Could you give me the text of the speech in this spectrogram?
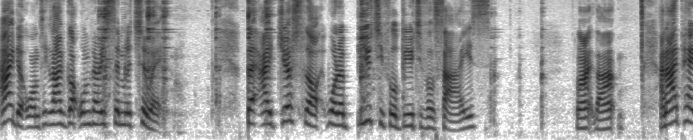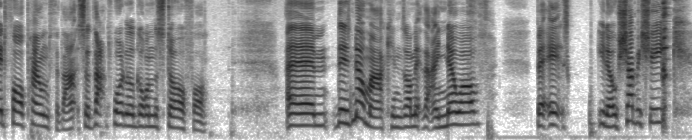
I don't want it because I've got one very similar to it. But I just thought, what a beautiful, beautiful size. Like that. And I paid £4 for that, so that's what it'll go on the store for. Um, there's no markings on it that I know of. But it's, you know, shabby chic.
